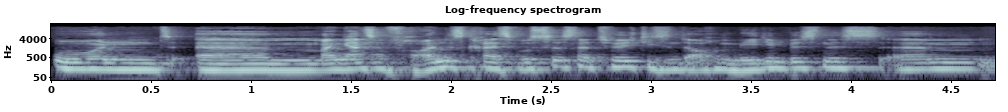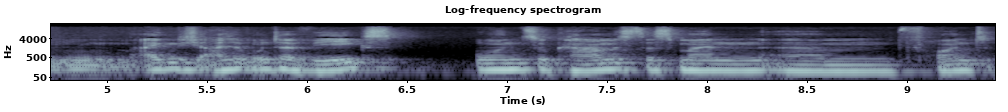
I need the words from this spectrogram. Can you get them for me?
Und ähm, mein ganzer Freundeskreis wusste es natürlich, die sind auch im Medienbusiness ähm, eigentlich alle unterwegs. Und so kam es, dass mein ähm, Freund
